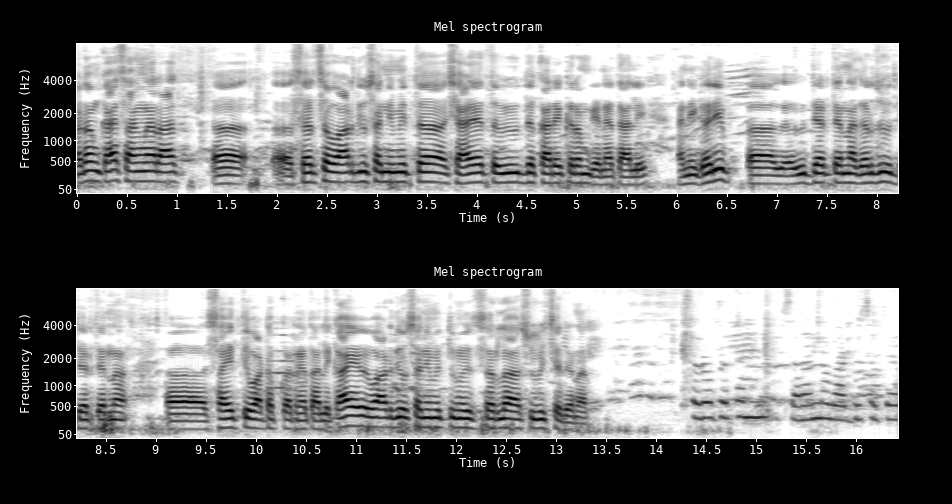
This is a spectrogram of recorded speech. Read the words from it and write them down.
मॅडम काय सांगणार आज? सरचं वाढदिवसानिमित्त शाळेत विविध कार्यक्रम घेण्यात आले आणि गरीब विद्यार्थ्यांना गरजू विद्यार्थ्यांना साहित्य वाटप करण्यात आले. काय वाढदिवसानिमित्त तुम्ही सरला शुभेच्छा देणार? सर्वप्रथम सरांना वाढदिवसाच्या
